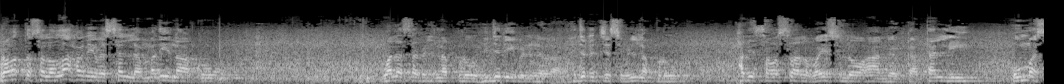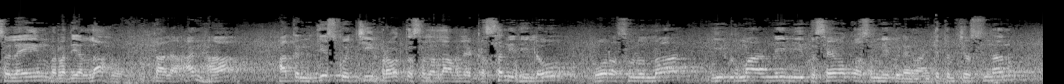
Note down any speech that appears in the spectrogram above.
ప్రవక్త సల్లల్లాహు అలీ వసల్లం మదీనాకు వలస వెళ్ళినప్పుడు హిజరీ వెళ్ళిన హిజర చేసి వెళ్ళినప్పుడు పది సంవత్సరాల వయసులో ఆమె యొక్క తల్లి ఉమ్మ సులైం రది అల్లాహు తాలా అన్హా అతన్ని తీసుకొచ్చి ప్రవక్త సల్లల్లాహు యొక్క సన్నిధిలో ఓ రసూలుల్లా ఈ కుమారుని మీకు సేవ కోసం మీకు నేను అంకితం చేస్తున్నాను.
